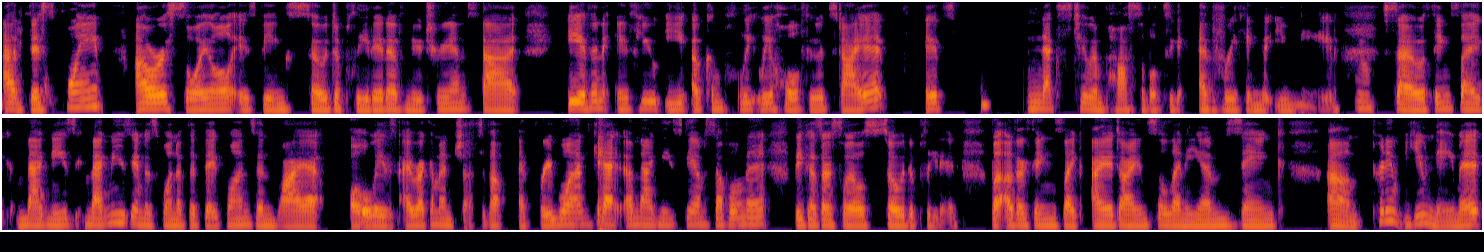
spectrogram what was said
at this point, our soil is being so depleted of nutrients that even if you eat a completely whole foods diet, it's next to impossible to get everything that you need. Yeah. So things like magnesium, magnesium is one of the big ones and why I always I recommend just about everyone get a magnesium supplement because our soil is so depleted. But other things like iodine, selenium, zinc, um, pretty you name it,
